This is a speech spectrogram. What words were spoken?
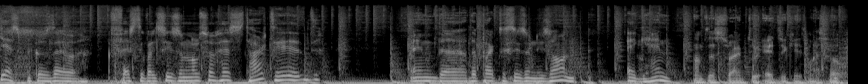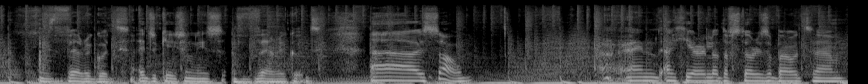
Yes, because the festival season also has started, and uh, the party season is on again. I'm just trying to educate myself. Very good. Education is very good. Uh, so, and I hear a lot of stories about um,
